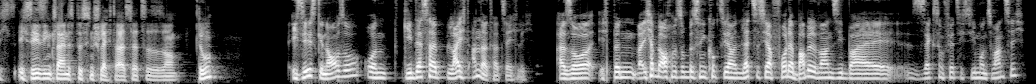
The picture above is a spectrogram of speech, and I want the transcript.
ich, ich sehe sie ein kleines bisschen schlechter als letzte Saison. Du? Ich sehe es genauso und gehe deshalb leicht under tatsächlich. Also ich bin, weil ich habe ja auch so ein bisschen geguckt, sie haben, letztes Jahr vor der Bubble waren sie bei 46, 27.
